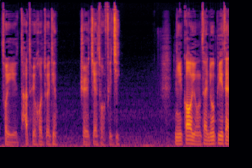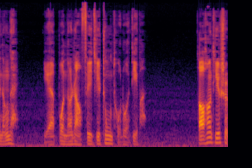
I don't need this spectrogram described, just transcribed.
所以他最后决定直接坐飞机。你高勇再牛逼再能耐，也不能让飞机中途落地吧？导航提示：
